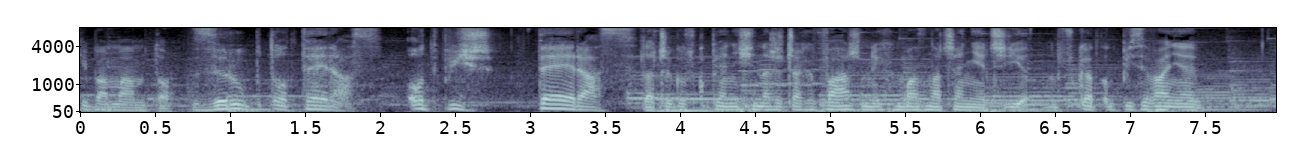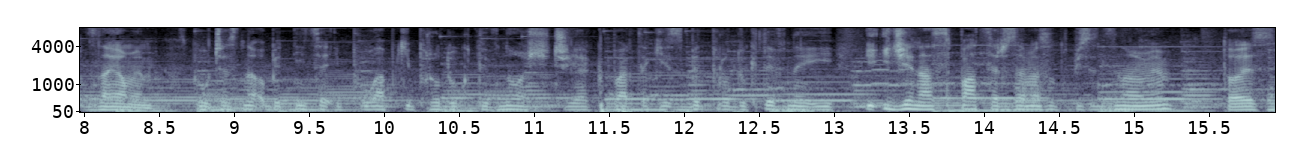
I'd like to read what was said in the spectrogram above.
Chyba mam to. Zrób to teraz. Odpisz teraz. Dlaczego skupianie się na rzeczach ważnych ma znaczenie, czyli na przykład odpisywanie znajomym. Współczesne obietnice i pułapki produktywności, czyli jak Bartek jest zbyt produktywny i, i idzie na spacer zamiast odpisać znajomym, to jest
